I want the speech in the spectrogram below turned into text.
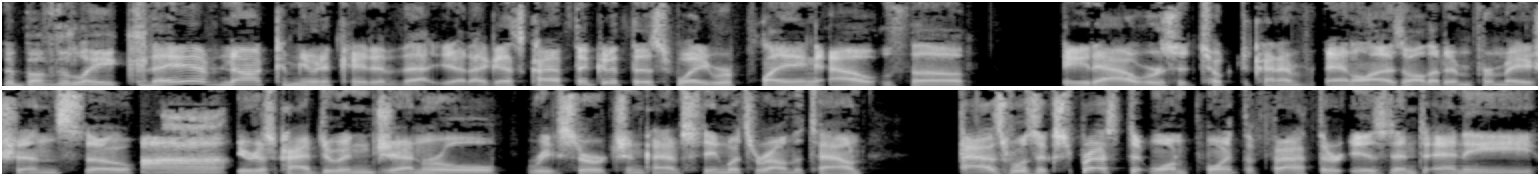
above the lake? They have not communicated that yet. I guess kind of think of it this way: we're playing out the eight hours it took to kind of analyze all that information. So ah. you're just kind of doing general research and kind of seeing what's around the town. As was expressed at one point, the fact there isn't any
